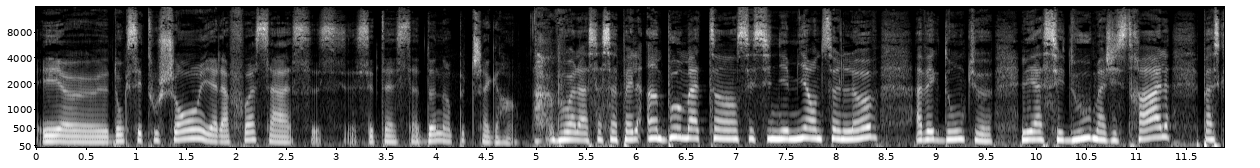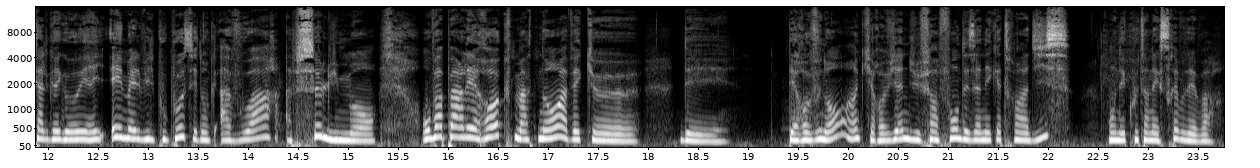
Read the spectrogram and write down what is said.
Et euh, donc c'est touchant et à la fois ça, c'est, ça donne un peu de chagrin. Voilà, ça s'appelle Un beau matin. C'est signé Mia Hansen Love avec donc euh, Léa Seydoux, magistrale, Pascal Grégory et Melville Poupeau. C'est donc à voir absolument. On va parler rock maintenant avec euh, des des revenants hein, qui reviennent du fin fond des années 90. On écoute un extrait, vous allez voir.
